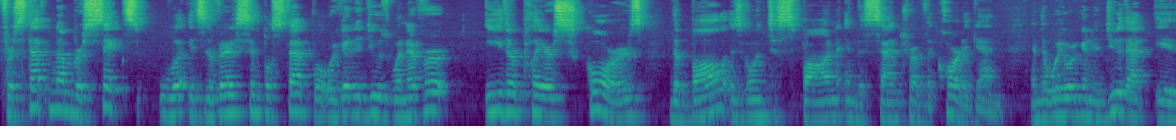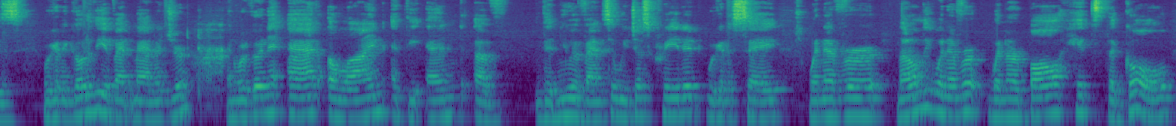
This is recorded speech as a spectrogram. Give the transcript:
for step number six, it's a very simple step. What we're going to do is whenever either player scores, the ball is going to spawn in the center of the court again. And the way we're going to do that is we're going to go to the event manager and we're going to add a line at the end of the new events that we just created, we're going to say whenever, not only whenever, when our ball hits the goal,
